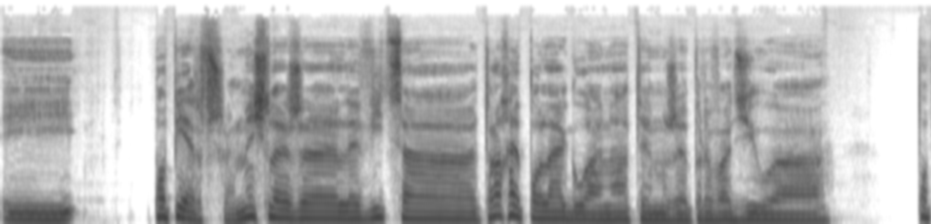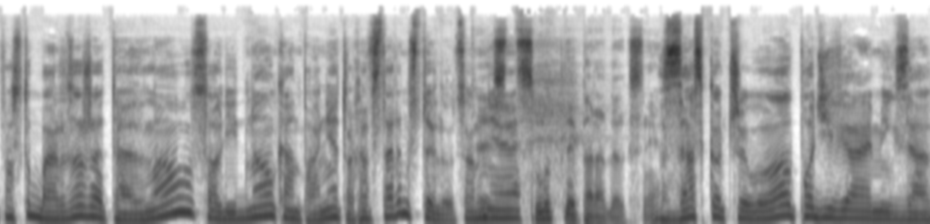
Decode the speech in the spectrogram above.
I po pierwsze, myślę, że lewica trochę poległa na tym, że prowadziła po prostu bardzo rzetelną, solidną kampanię, trochę w starym stylu, co To mnie jest smutny paradoks, nie? zaskoczyło. Podziwiałem ich za,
